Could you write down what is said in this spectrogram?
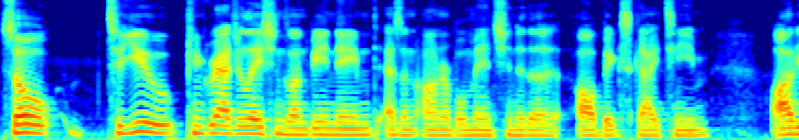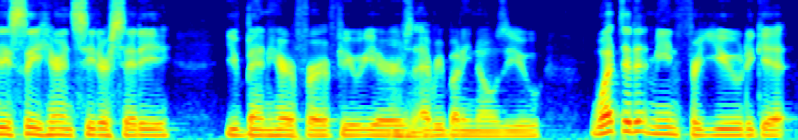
So, to you, congratulations on being named as an honorable mention to the All Big Sky team. Obviously, here in Cedar City, you've been here for a few years. Mhm. Everybody knows you. What did it mean for you to get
